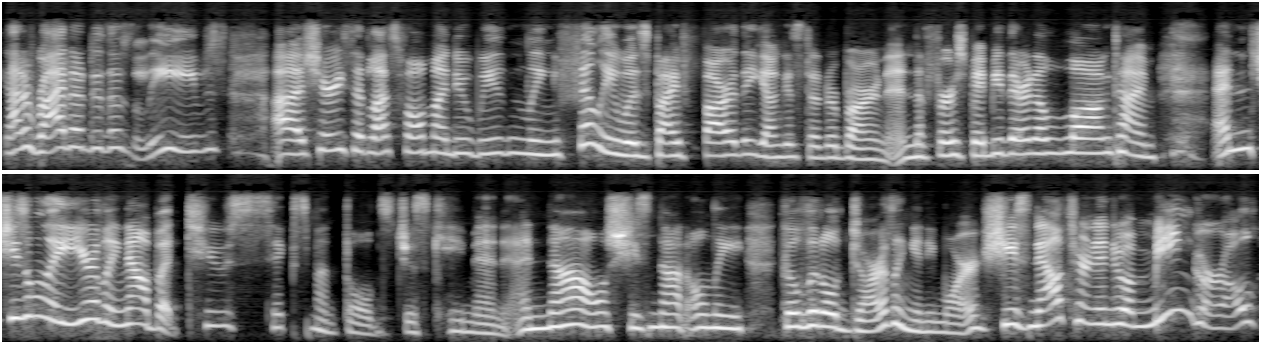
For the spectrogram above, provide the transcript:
Got to ride under those leaves. Uh, Sherry said last fall my new weanling filly was by far the youngest her barn and the first baby there in a long time. And she's only a yearling now, but two six month olds just came in. And now she's not only the little darling anymore, she's now turned into a mean girl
